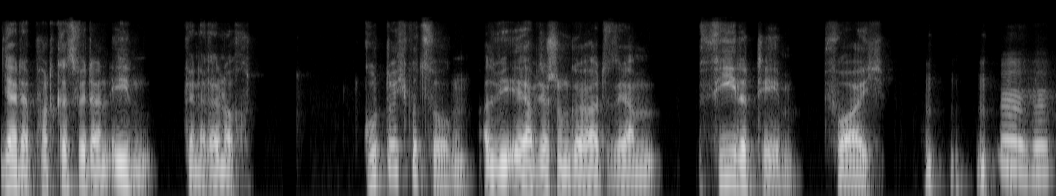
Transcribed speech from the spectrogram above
ja, der Podcast wird dann eben generell noch gut durchgezogen. Also, wie ihr habt ja schon gehört, sie haben viele Themen für euch. Mhm.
